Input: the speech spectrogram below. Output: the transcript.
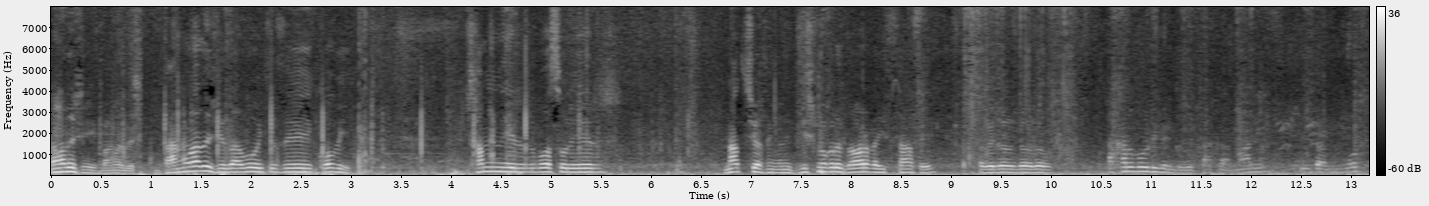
বাংলাদেশে? বাংলাদেশ। বাংলাদেশে যাব হইতেছে কবে? সামনের বছরের নাচছি আছে মানে গ্রীষ্মকালে যাওয়ার একটা ইচ্ছা আছে তবে এটা হলো- হলো টাকার উপর ডিপেন্ড করবে টাকা money is the most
